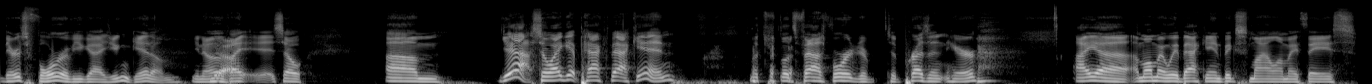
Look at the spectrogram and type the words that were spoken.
there's four of you guys. You can get them. You know, Yeah. if I eh, so, um, yeah. So I get packed back in. Let's let's fast forward to, to present here. I uh I'm on my way back in. Big smile on my face.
